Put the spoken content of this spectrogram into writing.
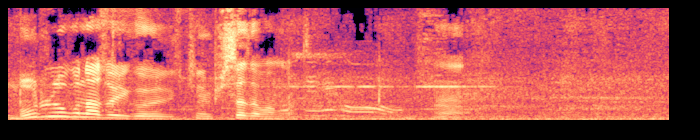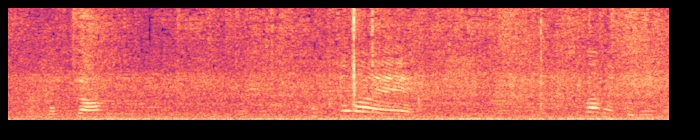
모르고 나서 이거 지금 비싸다고 한거 같아 해서 응. 먹자. 복숭아에 시간을 보내자.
